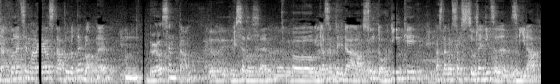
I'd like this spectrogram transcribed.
nakonec jsem ale jel s tátou do té Blatné, dojel jsem tam, vysedl jsem, uh, měl jsem tehdy sunto hodinky, nastavil jsem si souřadnice z Lína,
